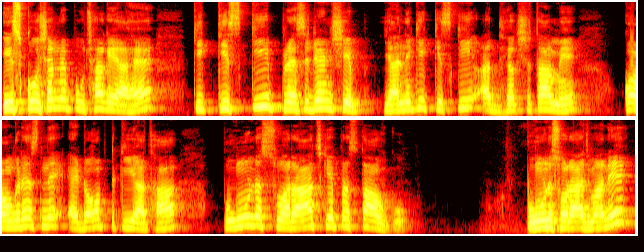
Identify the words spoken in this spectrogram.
इस क्वेश्चन में पूछा गया है कि किसकी प्रेसिडेंटशिप यानी कि किसकी अध्यक्षता में कांग्रेस ने एडॉप्ट किया था पूर्ण स्वराज के प्रस्ताव को? पूर्ण स्वराज माने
